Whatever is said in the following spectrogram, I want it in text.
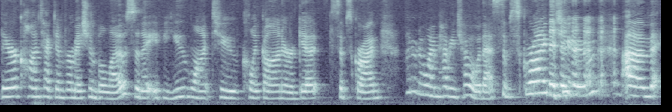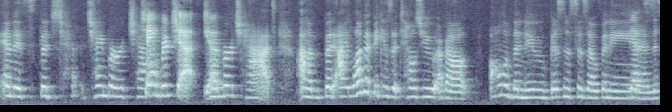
their contact information below so that if you want to click on or get subscribe, I don't know why I'm having trouble with that. Subscribe to, um, and it's the ch- chamber chat. Chamber chat. Yep. Chamber chat. Um, but I love it because it tells you about all of the new businesses opening and Yes.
